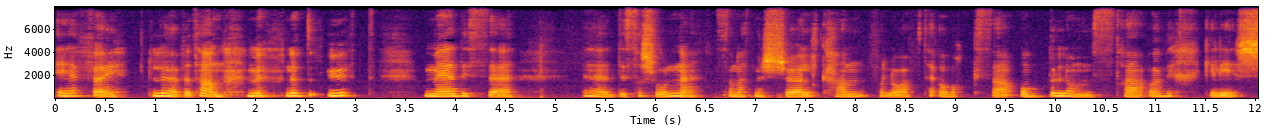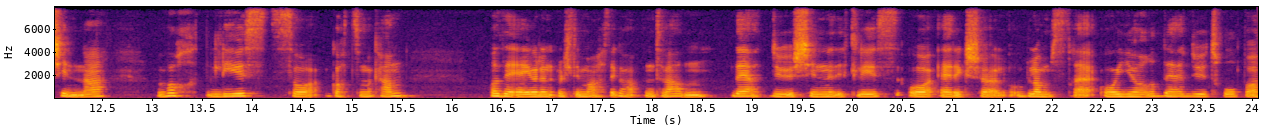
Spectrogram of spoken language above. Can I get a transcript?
Eføy. Løvetann. Vi er nødt til ut med disse uh, distasjonene, sånn at vi sjøl kan få lov til å vokse og blomstre og virkelig skinne vårt lys så godt som vi kan. Og det er jo den ultimate gaven til verden det at du skinner ditt lys og er deg sjøl og blomstrer og gjør det du tror på.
